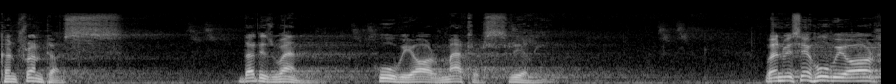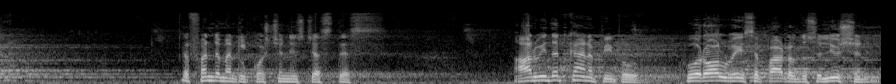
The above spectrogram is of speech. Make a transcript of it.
confront us, that is when who we are matters really. When we say who we are, the fundamental question is just this. Are we that kind of people who are always a part of the solution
